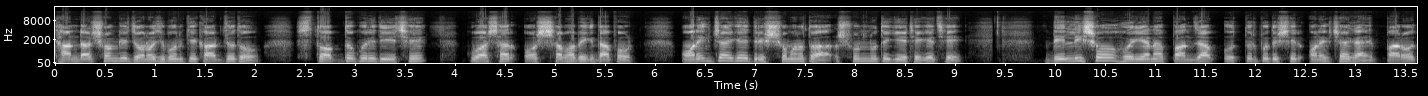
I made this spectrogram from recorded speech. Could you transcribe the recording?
ঠান্ডার সঙ্গে জনজীবনকে কার্যত স্তব্ধ করে দিয়েছে কুয়াশার অস্বাভাবিক দাপট। অনেক জায়গায় দৃশ্যমানতা শূন্যতে গিয়ে ঠেকেছে। দিল্লি সহ হরিয়ানা, পাঞ্জাব, উত্তরপ্রদেশের অনেক জায়গায় পারদ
